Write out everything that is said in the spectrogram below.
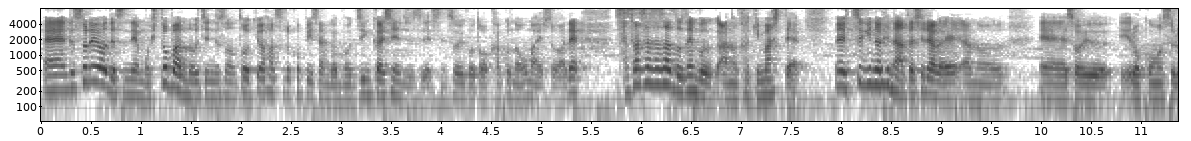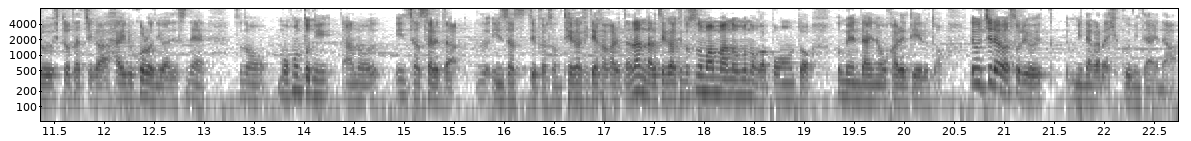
えー、でそれをですねもう一晩のうちにその東京ハッスルコピーさんがもう人海戦術ですね。そういうことを書くのうまい人がねさささささと全部あの書きまして。で次の日の私らがあの、えー、そういう録音する人たちが入る頃にはですねそのもう本当にあの印刷された印刷っていうかその手書きで書かれた何なら手書きのそのままのものがポーンと譜面台に置かれていると。でうちらはそれを見ながら弾くみたいな。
